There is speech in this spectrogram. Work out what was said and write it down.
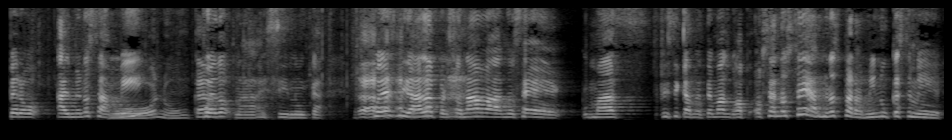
pero al menos a mí No, nunca. puedo, ay, sí, nunca. Puedes mirar a la persona, más, no sé, más físicamente más guapa, o sea, no sé, al menos para mí nunca se me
